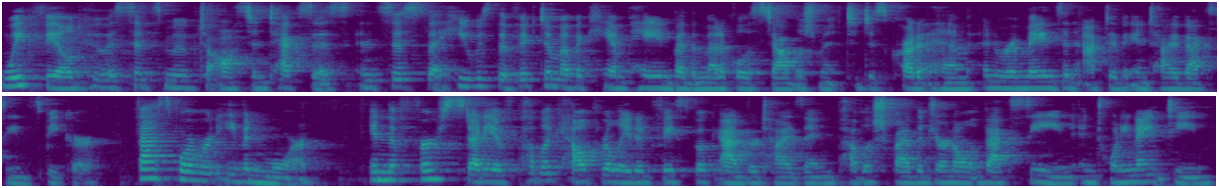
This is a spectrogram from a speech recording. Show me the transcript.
Wakefield, who has since moved to Austin, Texas, insists that he was the victim of a campaign by the medical establishment to discredit him and remains an active anti vaccine speaker. Fast forward even more. In the first study of public health related Facebook advertising published by the journal Vaccine in 2019,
